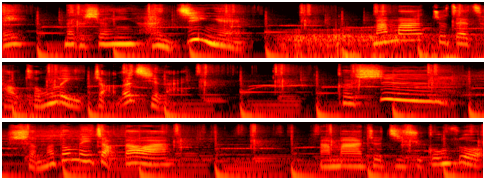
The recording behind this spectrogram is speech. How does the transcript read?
哎，那个声音很近哎。妈妈就在草丛里找了起来，可是什么都没找到啊。妈妈就继续工作，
